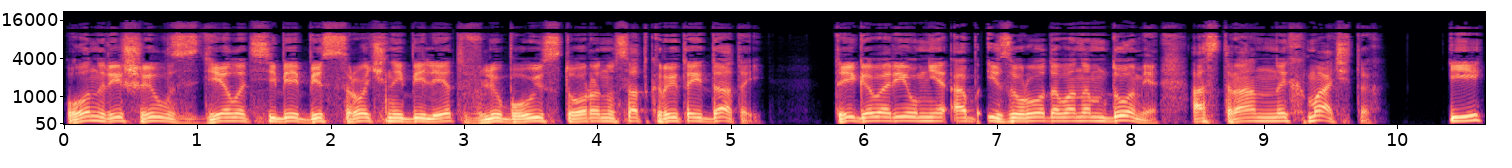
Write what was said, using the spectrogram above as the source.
Он решил сделать себе бессрочный билет в любую сторону с открытой датой. Ты говорил мне об изуродованном доме, о странных мачтах. И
